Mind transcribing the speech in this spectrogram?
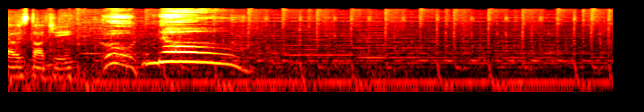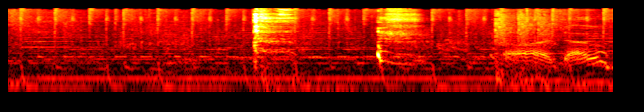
That was dodgy. no! Oh no.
